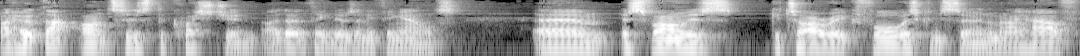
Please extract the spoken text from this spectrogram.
I hope that answers the question. I don't think there was anything else. Um, as far as Guitar Rig 4 is concerned, I mean, I have,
